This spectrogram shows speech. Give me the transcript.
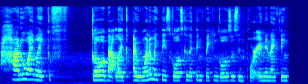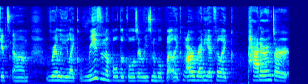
how do I like f- go about like I want to make these goals because I think making goals is important, and I think it's um really like reasonable. The goals are reasonable, but like Mm-hmm. already I feel like patterns are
